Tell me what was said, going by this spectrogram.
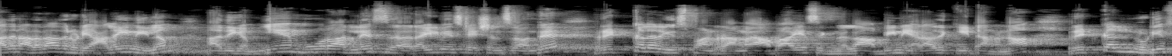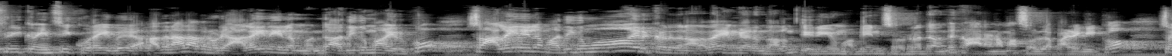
அதனால தான் அதனுடைய அலைநீளம் அதிகம். ஏன் மோரார்லெஸ் ரயில்வே ஸ்டேஷன்ஸ்ல வந்து ரெட் கலர் யூஸ் பண்றாங்க அபாய சிக்னலா அப்படின்னு யாராவது கேட்டாங்கன்னா ரெட் கலரினுடைய ஃப்ரீக்வன்சி குறைவு. அதனால அதனுடைய அலைநீளம் வந்து அதிகமா இருக்கும். ஸோ அலைநீளம் அதிகமா இருக்கிறதுனால தான் எங்க இருந்தாலும் தெரியும் அப்படின்னு சொல்றதை வந்து காரணமா சொல்ல பழகிக்கோ. ஸோ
